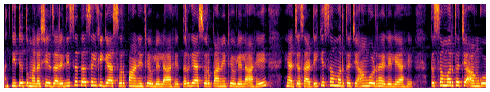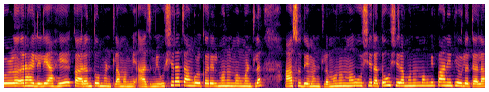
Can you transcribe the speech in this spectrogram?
तिथे तुम्हाला शेजारी दिसत असेल की गॅसवर पाणी ठेवलेलं आहे. तर गॅसवर पाणी ठेवलेलं आहे ह्याच्यासाठी की समर्थची आंघोळ राहिलेली आहे. तर समर्थची आंघोळ राहिलेली आहे कारण तो म्हटला मम्मी आज मी उशिराच आंघोळ करेल. म्हणून मग म्हटलं असू दे म्हटलं. म्हणून मग उशिरा तर उशिरा म्हणून मग मी पाणी ठेवलं त्याला.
